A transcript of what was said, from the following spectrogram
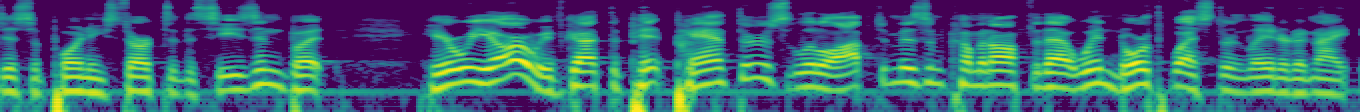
disappointing start to the season. But here we are. We've got the Pitt Panthers. A little optimism coming off of that win. Northwestern later tonight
